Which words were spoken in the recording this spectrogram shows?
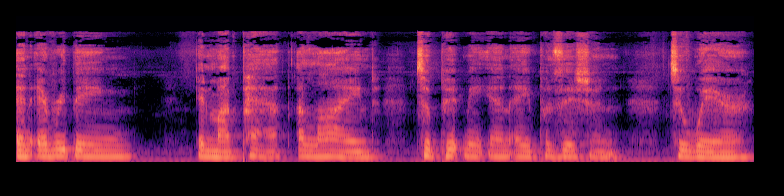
And everything in my path aligned to put me in a position to where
